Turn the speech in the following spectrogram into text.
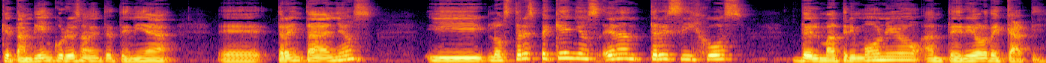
que también curiosamente tenía 30 eh, años, y los tres pequeños eran tres hijos del matrimonio anterior de Katy.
